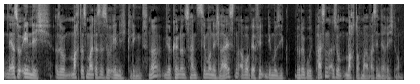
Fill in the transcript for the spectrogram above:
ja, so ähnlich. Also mach das mal, dass es so ähnlich klingt. Ne? Wir können uns Hans Zimmer nicht leisten, aber wir finden, die Musik würde gut passen. Also mach doch mal was in der Richtung.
